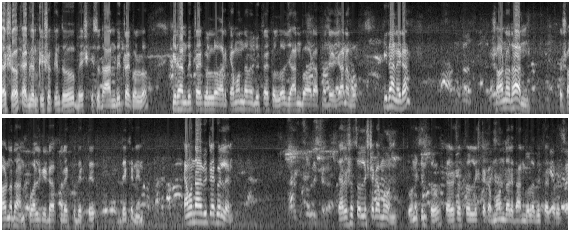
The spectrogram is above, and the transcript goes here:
দর্শক, একজন কৃষক কিন্তু বেশ কিছু ধান বিক্রয় করল। কি ধান বিক্রয় করল আর কেমন দামে বিক্রয় করল জানব আর আপনাদের জানাব। কি ধান এটা? স্বর্ণ ধান। তো স্বর্ণ ধান কোয়ালিটিটা আপনারা একটু দেখতে, দেখে নিন। কেমন দামে বিক্রয় করলেন? তেরোশো চল্লিশ টাকা মন। তো উনি কিন্তু তেরোশো চল্লিশ টাকা মন দরে ধানগুলো বিক্রয় করেছে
